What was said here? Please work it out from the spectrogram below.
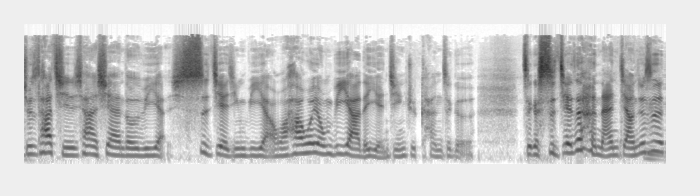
就是他其实他现在都是 VR，世界已经 VR 化，他会用 VR 的眼睛去看这个这个世界，这很难讲。就是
